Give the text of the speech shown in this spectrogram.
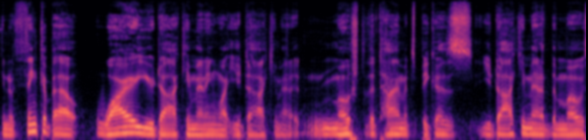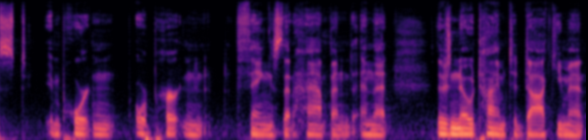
you know, think about why are you documenting what you documented. Most of the time, it's because you documented the most important or pertinent things that happened, and that there's no time to document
